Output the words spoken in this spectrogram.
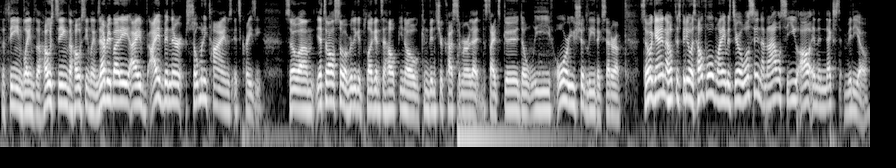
the theme blames the hosting, the hosting blames everybody. I've I've been there so many times, it's crazy. So um, it's also a really good plugin to help you know convince your customer that the site's good, don't leave, or you should leave, etc. So again, I hope this video was helpful. My name is Darrel Wilson, and I will see you all in the next video.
